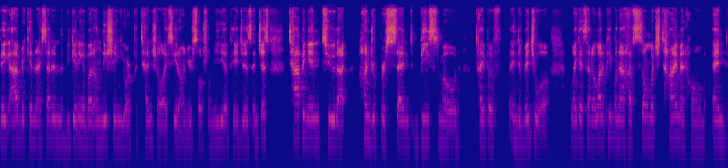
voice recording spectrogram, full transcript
big advocate, and I said it in the beginning about unleashing your potential. I see it on your social media pages and just tapping into that 100% beast mode type of individual. Like I said, a lot of people now have so much time at home and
